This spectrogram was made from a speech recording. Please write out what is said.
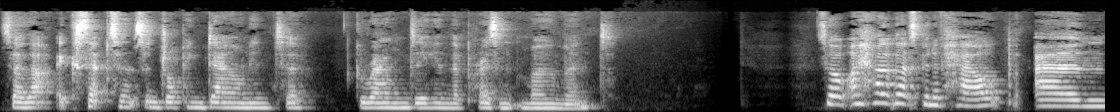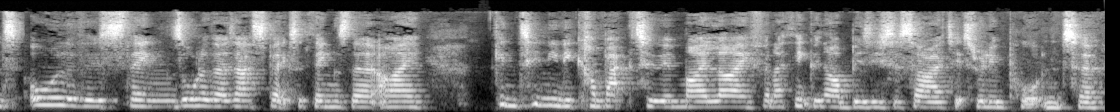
So that acceptance and dropping down into grounding in the present moment. So I hope that's been of help and all of those things, all of those aspects of things that I continually come back to in my life. And I think in our busy society, it's really important to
